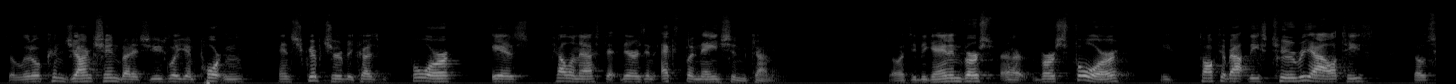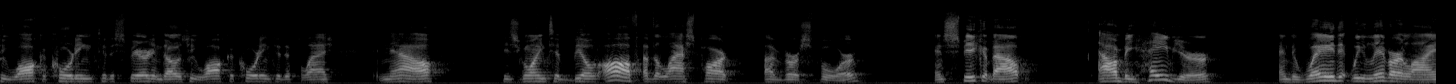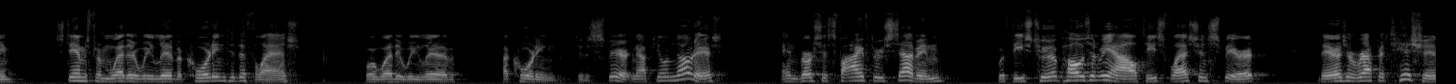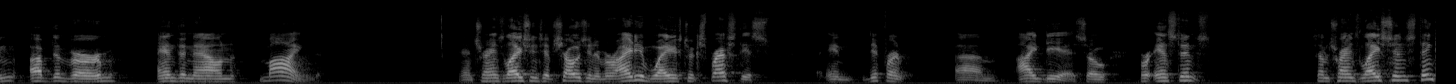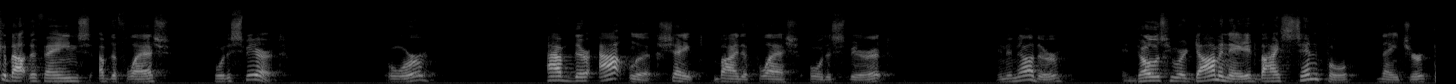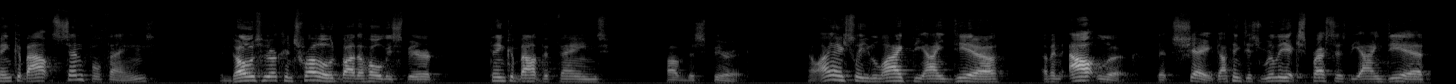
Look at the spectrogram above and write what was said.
It's a little conjunction, but it's usually important in Scripture because for is telling us that there's an explanation coming. So as he began in verse, uh, verse 4, he talked about these two realities those who walk according to the Spirit and those who walk according to the flesh. And now he's going to build off of the last part of verse 4 and speak about our behavior and the way that we live our life stems from whether we live according to the flesh or whether we live according to the Spirit. Now, if you'll notice in verses 5 through 7, with these two opposing realities, flesh and spirit, there's a repetition of the verb and the noun mind. And translations have chosen a variety of ways to express this in different um, ideas. So, for instance, some translations think about the things of the flesh or the spirit, or have their outlook shaped by the flesh or the spirit. In another, and those who are dominated by sinful nature think about sinful things. And those who are controlled by the Holy Spirit think about the things of the Spirit. Now, I actually like the idea of an outlook that's shaped. I think this really expresses the idea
